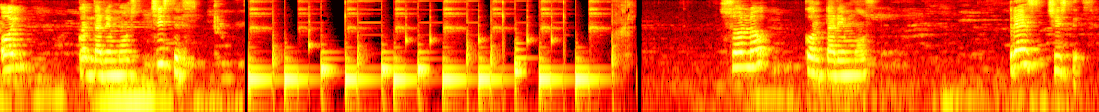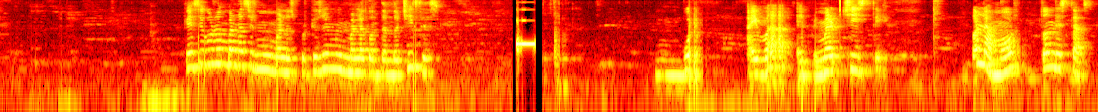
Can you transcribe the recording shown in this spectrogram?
Hoy contaremos chistes. Solo contaremos tres chistes. Que seguro van a ser muy malos porque soy muy mala contando chistes. Bueno, ahí va el primer chiste. Hola amor, ¿dónde estás?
